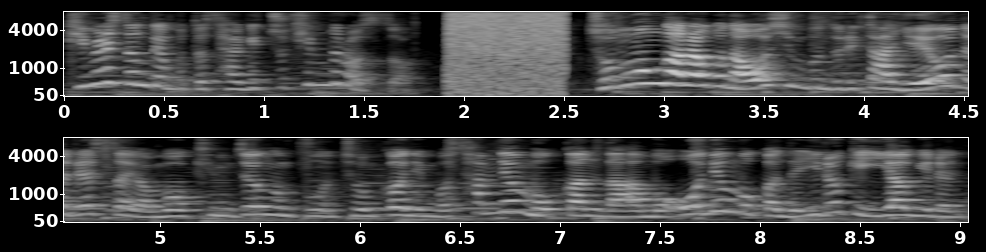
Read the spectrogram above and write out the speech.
김일성 때부터 살기 쭉 힘들었어. 전문가라고 나오신 분들이 다 예언을 했어요. 뭐 김정은 분 정권이 뭐 3년 못 간다, 뭐 5년 못 간다 이렇게 이야기를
